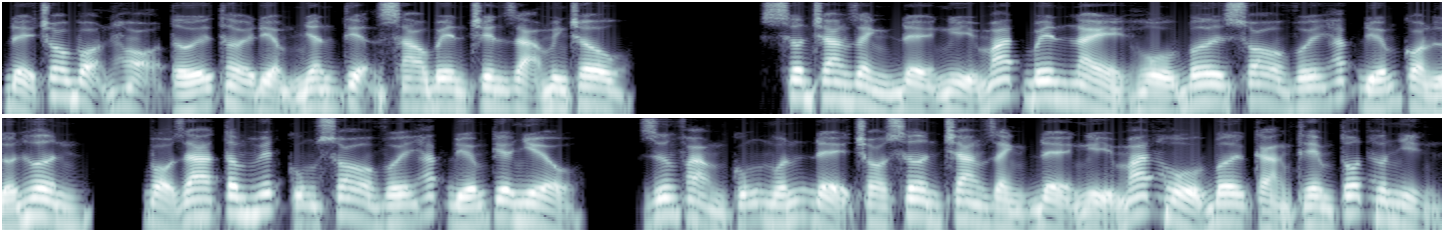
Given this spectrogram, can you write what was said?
để cho bọn họ tới thời điểm nhân tiện sao bên trên dạ Minh Châu. Sơn Trang dành để nghỉ mát bên này hồ bơi so với hắc điếm còn lớn hơn, bỏ ra tâm huyết cũng so với hắc điếm kia nhiều, Dương Phàm cũng muốn để cho Sơn Trang dành để nghỉ mát hồ bơi càng thêm tốt hơn nhìn.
